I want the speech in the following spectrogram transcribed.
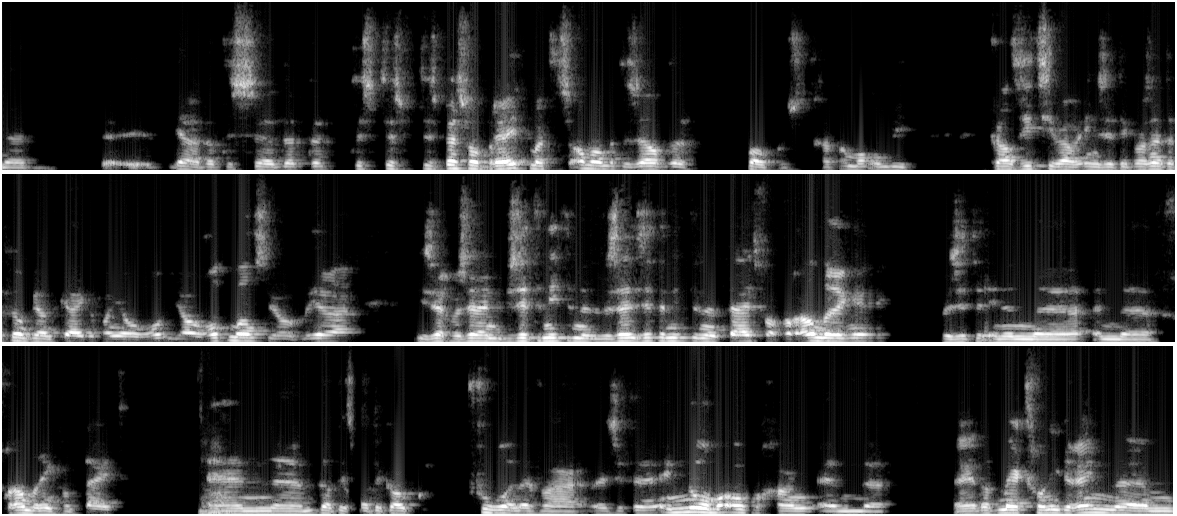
uh, ja, dat is, uh, dat, het, is, het, is, het is best wel breed, maar het is allemaal met dezelfde focus. Het gaat allemaal om die transitie waar we in zitten. Ik was net een filmpje aan het kijken van jouw Rotmans, die hoogleraar. Die zegt, we, zijn, we, zitten niet in een, we zitten niet in een tijd van veranderingen. We zitten in een, een verandering van tijd. Oh. En dat is wat ik ook voel en ervaar. Er zit een enorme overgang en ja, dat merkt gewoon iedereen. Ehm,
